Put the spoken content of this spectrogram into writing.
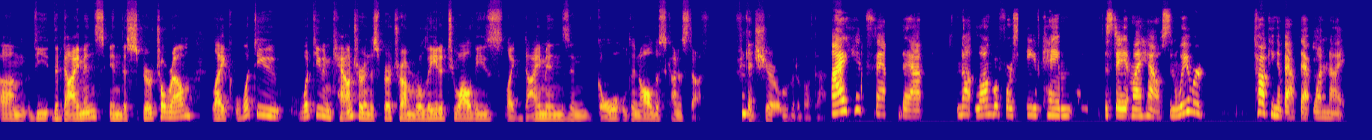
um, the the diamonds in the spiritual realm? Like, what do you what do you encounter in the spiritual realm related to all these like diamonds and gold and all this kind of stuff? If you Okay. could share a little bit about that. I had found that not long before Steve came to stay at my house, and we were talking about that one night.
